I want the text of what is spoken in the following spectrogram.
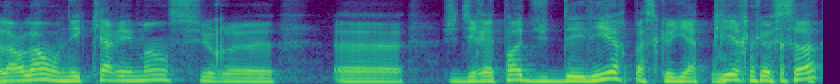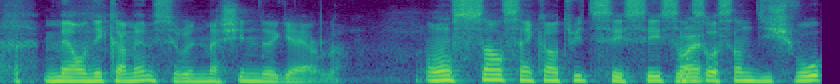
Alors là, on est carrément sur, euh, euh, je dirais pas du délire parce qu'il y a pire que ça, mais on est quand même sur une machine de guerre. Là. 1158 cc, 170 chevaux.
